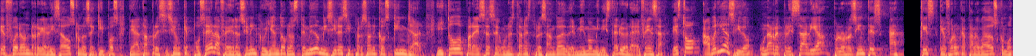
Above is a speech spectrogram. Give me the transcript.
que fueron realizados con los equipos de alta precisión que posee la federación, incluyendo los temidos misiles hipersónicos Kinjal. Y todo parece, según están expresando desde el mismo Ministerio de la Defensa, esto habría sido una represalia por los recientes ataques que fueron catalogados como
